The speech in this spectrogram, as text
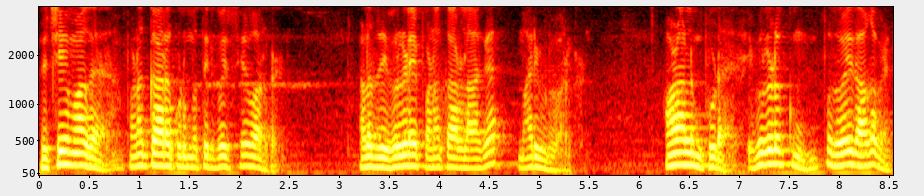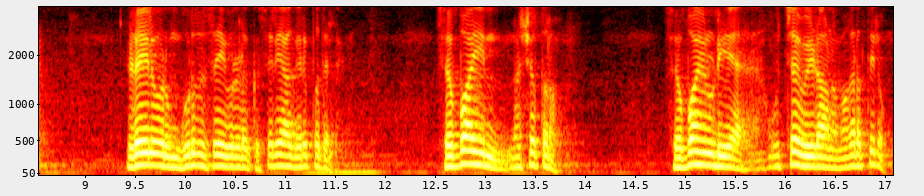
நிச்சயமாக பணக்கார குடும்பத்தில் போய் செய்வார்கள் அல்லது இவர்களே பணக்காரர்களாக மாறிவிடுவார்கள். ஆனாலும் கூட இவர்களுக்கும் முப்பது வயது ஆக வேண்டும். இடையில் வரும் குருதிசை இவர்களுக்கு சரியாக இருப்பதில்லை. செவ்வாயின் நட்சத்திரம் செவ்வாயினுடைய உச்ச வீடான மகரத்திலும்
